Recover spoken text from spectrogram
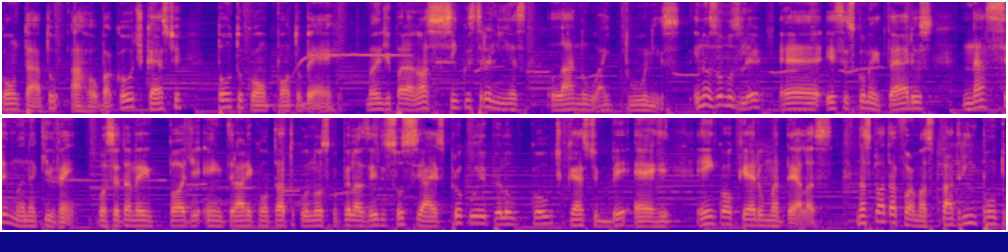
contato@coachcast.com.br mande para nós cinco estrelinhas lá no iTunes. E nós vamos ler é, esses comentários na semana que vem. Você também pode entrar em contato conosco pelas redes sociais. Procure pelo Coachcast BR em qualquer uma delas. Nas plataformas padrim.com.br,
